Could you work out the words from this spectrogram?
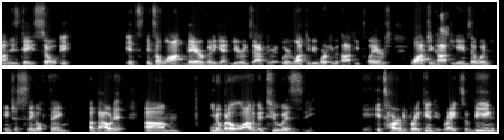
on these days. So it, it's it's a lot there, but again, you're exactly right. We're lucky to be working with hockey players, watching hockey games. I wouldn't change a single thing about it. Um, you know, but a lot of it too is it's hard to break into, right? So being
